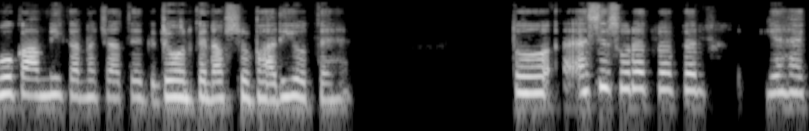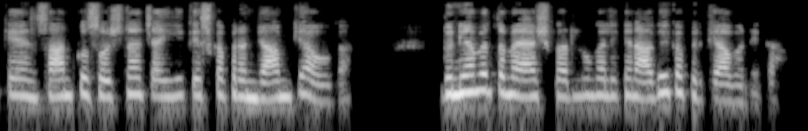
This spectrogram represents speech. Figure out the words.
وہ کام نہیں کرنا چاہتے جو ان کے نفس میں بھاری ہوتے ہیں۔ تو ایسی صورت میں پھر یہ ہے کہ انسان کو سوچنا چاہیے کہ اس کا پھر انجام کیا ہوگا۔ دنیا میں تو میں ایش کر لوں گا، لیکن آگے کا پھر کیا بنے گا؟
